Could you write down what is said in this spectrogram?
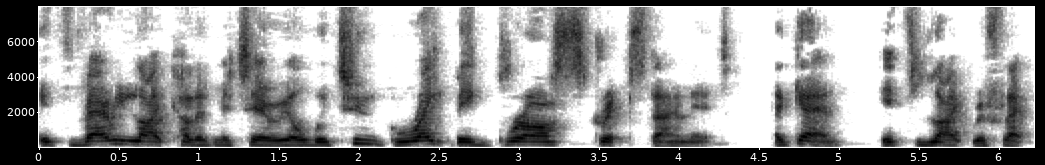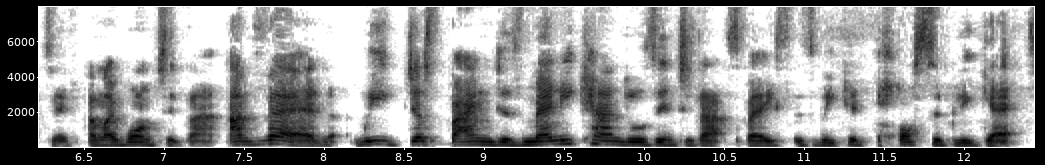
it's very light colored material with two great big brass strips down it. Again, it's light reflective and I wanted that. And then we just banged as many candles into that space as we could possibly get.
